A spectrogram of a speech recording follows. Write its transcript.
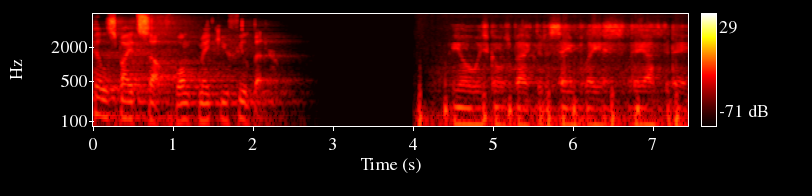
Pills by itself won't make you feel better. He always goes back to the same place day after day.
